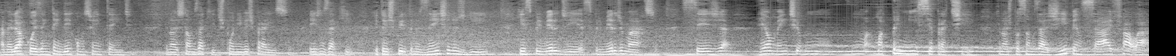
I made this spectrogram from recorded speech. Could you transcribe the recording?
a melhor coisa é entender como o Senhor entende. E nós estamos aqui, disponíveis para isso. Eis-nos aqui, que o Teu Espírito nos enche e nos guie, que esse primeiro dia, esse primeiro de março, seja realmente um, uma, uma primícia para Ti, que nós possamos agir, pensar e falar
